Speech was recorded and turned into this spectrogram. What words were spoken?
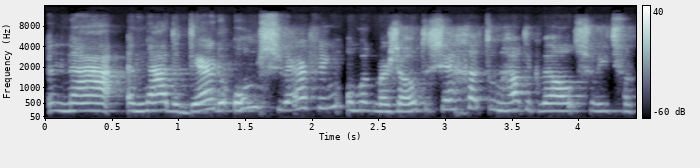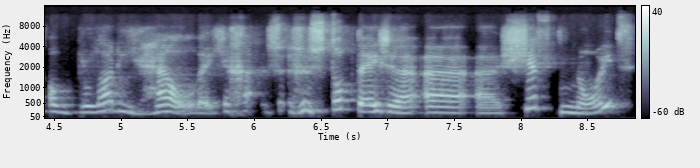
na, na de derde omzwerving, om het maar zo te zeggen, toen had ik wel zoiets van, oh bloody hell, weet je, stop deze uh, uh, shift nooit.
